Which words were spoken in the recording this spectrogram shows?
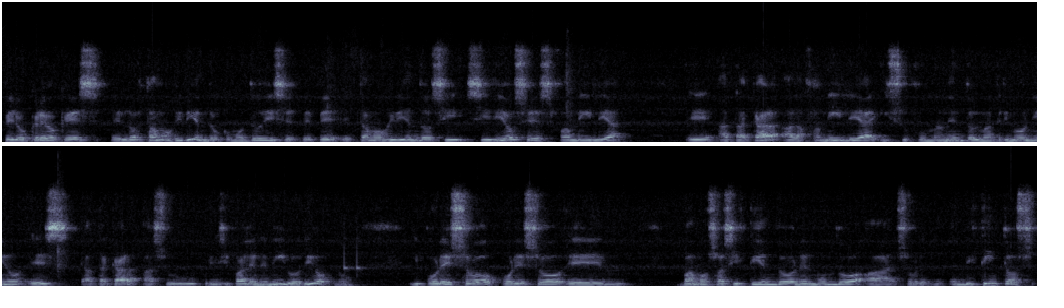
pero creo que es, eh, lo estamos viviendo, como tú dices, Pepe, estamos viviendo, si, si Dios es familia, atacar a la familia y su fundamento, el matrimonio, es atacar a su principal enemigo, Dios, ¿no? Y por eso, por eso vamos asistiendo en el mundo en distintos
